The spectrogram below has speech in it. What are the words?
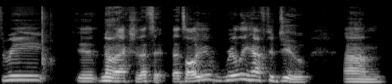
three, is, no, actually, that's it. That's all you really have to do. Um,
